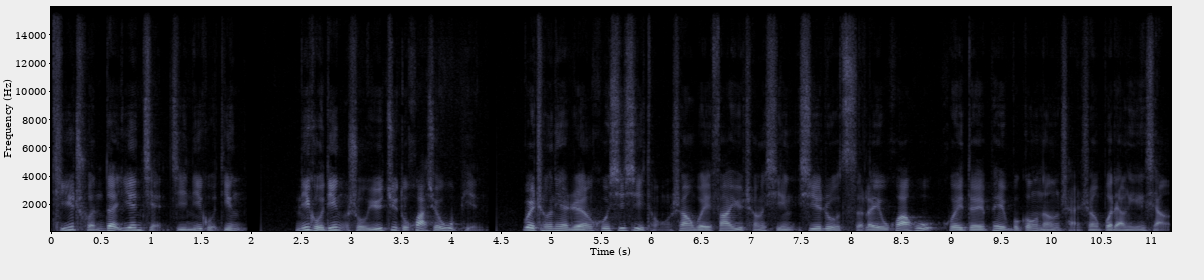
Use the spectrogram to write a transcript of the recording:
提纯的烟碱及尼古丁。尼古丁属于剧毒化学物品，未成年人呼吸系统尚未发育成型，吸入此类雾化物会对肺部功能产生不良影响，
